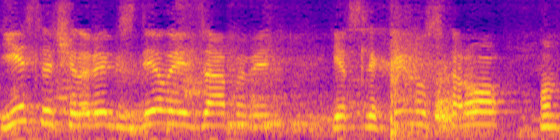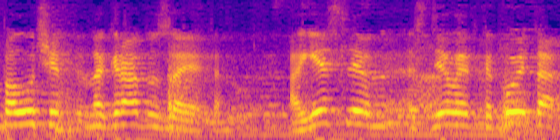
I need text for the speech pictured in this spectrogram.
Если человек сделает заповедь, если хинус харо, он получит награду за это. А если он сделает какое-то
